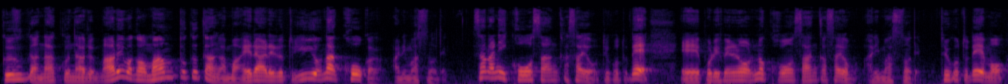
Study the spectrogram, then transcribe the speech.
空腹がなくなる、まあ、るいはこの満腹感がま得られるというような効果がありますので、さらに抗酸化作用ということで、えー、ポリフェノールの抗酸化作用もありますので、ということで、も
